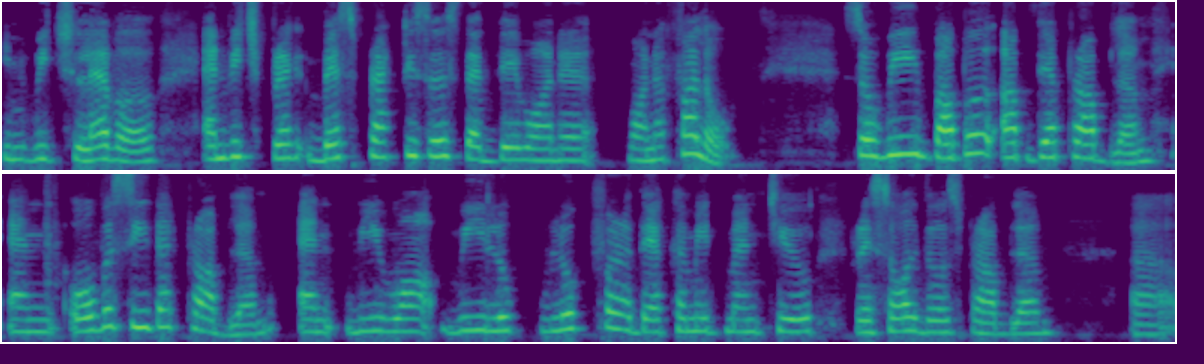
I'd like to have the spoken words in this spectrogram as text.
in which level and which best practices that they want to want to follow. So we bubble up their problem and oversee that problem. And we want we look look for their commitment to resolve those problems uh,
